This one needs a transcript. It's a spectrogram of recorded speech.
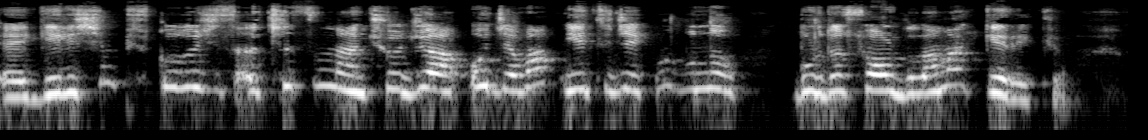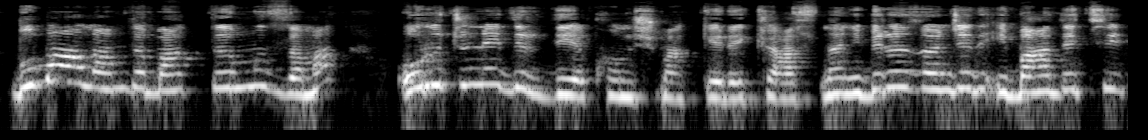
e, gelişim psikolojisi açısından çocuğa o cevap yetecek mi? Bunu burada sorgulamak gerekiyor. Bu bağlamda baktığımız zaman orucu nedir diye konuşmak gerekiyor aslında. Hani biraz önce de ibadeti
